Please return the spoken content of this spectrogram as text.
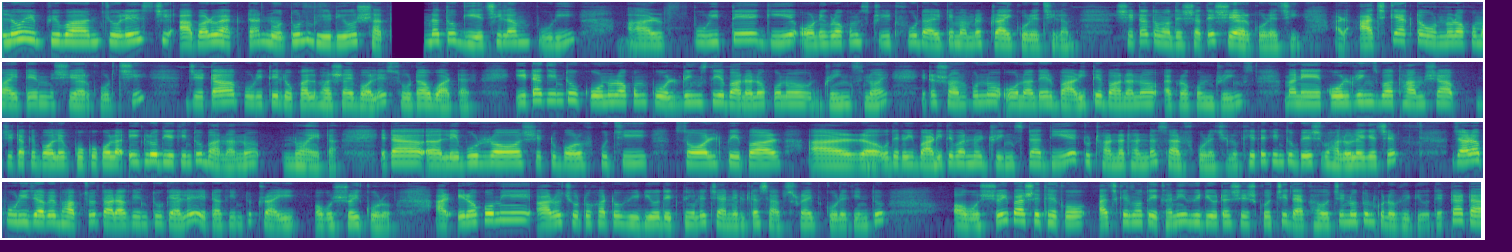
Hello everyone চলে এসছি আবারও একটা নতুন ভিডিওর সাথে। আমরা তো গিয়েছিলাম পুরী, আর পুরীতে গিয়ে অনেক রকম স্ট্রিট ফুড আইটেম আমরা ট্রাই করেছিলাম। সেটা তোমাদের সাথে শেয়ার করেছি। আর আজকে একটা অন্যরকম আইটেম শেয়ার করছি, যেটা পুরীতে লোকাল ভাষায় বলে সোডা ওয়াটার এটা কিন্তু কোনো রকম কোল্ড ড্রিঙ্কস দিয়ে বানানো কোনো ড্রিঙ্কস নয়। এটা সম্পূর্ণ ওনাদের বাড়িতে বানানো একরকম ড্রিঙ্কস মানে কোল্ড ড্রিঙ্কস বা থামস আপ যেটাকে বলে কোকোকোলা এগুলো দিয়ে কিন্তু বানানো নয় এটা। এটা লেবুর রস, একটু বরফ কুচি সল্ট পেপার আর ওদের ওই বাড়িতে বানানো ওই ড্রিঙ্কসটা দিয়ে একটু ঠান্ডা ঠান্ডা সার্ভ করেছিল। খেতে কিন্তু বেশ ভালো লেগেছে। যারা পুরী যাবে ভাবছ, তারা কিন্তু গেলে এটা কিন্তু ট্রাই অবশ্যই করো। আর এরকমই আরও ছোটোখাটো ভিডিও দেখতে হলে চ্যানেলটা সাবস্ক্রাইব করে কিন্তু অবশ্যই পাশে থেকো। আজকের মতো এখানেই ভিডিওটা শেষ করছি। দেখা হচ্ছে নতুন কোনো ভিডিওতে টাটা!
